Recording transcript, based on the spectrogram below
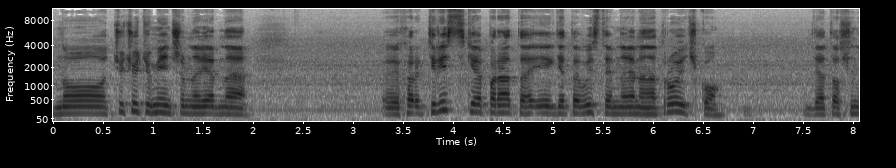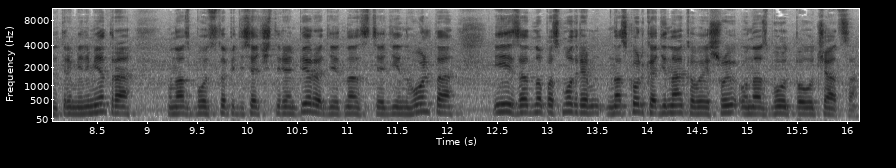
но чуть-чуть уменьшим, наверное, характеристики аппарата и где-то выставим, наверное, на троечку для толщины 3 мм. У нас будет 154 ампера, 19,1 вольта. И заодно посмотрим, насколько одинаковые швы у нас будут получаться.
